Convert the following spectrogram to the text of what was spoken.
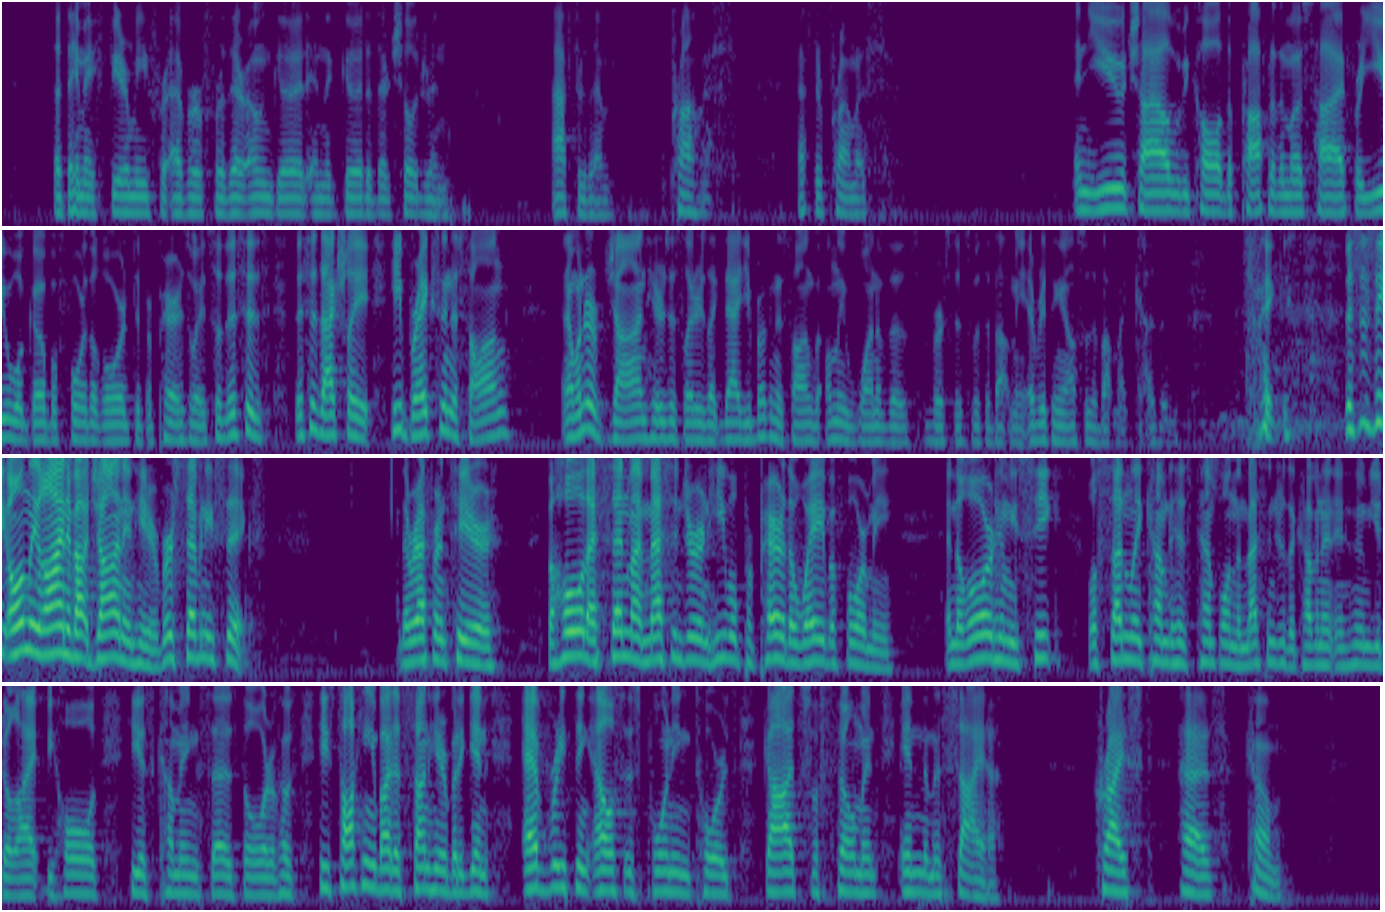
that they may fear me forever for their own good and the good of their children after them. Promise after promise. And you, child, will be called the prophet of the Most High, for you will go before the Lord to prepare his way. So this is this is actually he breaks into song, and I wonder if John hears this later. He's like, "Dad, you broke into song, but only one of those verses was about me. Everything else was about my cousin." It's like this is the only line about John in here, verse seventy-six. The reference here: "Behold, I send my messenger, and he will prepare the way before me, and the Lord whom you seek." Will suddenly come to his temple, and the messenger of the covenant in whom you delight, behold, he is coming, says the Lord of hosts. He's talking about his son here, but again, everything else is pointing towards God's fulfillment in the Messiah. Christ has come.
